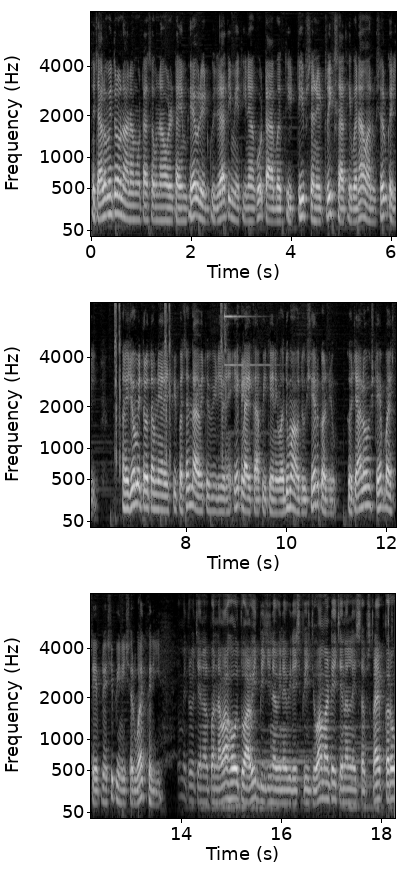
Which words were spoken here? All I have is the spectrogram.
તો ચાલો મિત્રો, નાના મોટા સૌના ઓલ ટાઈમ ફેવરેટ ગુજરાતી મેથીના ગોટા બધી ટિપ્સ અને ટ્રીક સાથે બનાવવાનું શરૂ કરીએ. અને જો મિત્રો, તમને આ રેસીપી પસંદ આવે તો વિડીયોને એક લાઇક આપી તેને વધુમાં વધુ શેર કરજો. તો ચાલો સ્ટેપ બાય સ્ટેપ રેસીપીની શરૂઆત કરીએ. મિત્રો, ચેનલ પર નવા હો તો આવી જ બીજી નવી નવી રેસીપી જોવા માટે ચેનલને સબસ્ક્રાઇબ કરો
